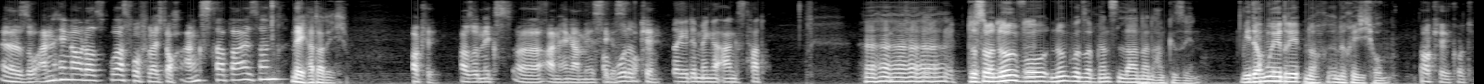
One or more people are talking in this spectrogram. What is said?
äh, so Anhänger oder sowas, wo vielleicht auch Angst dabei sind? Nee, hat er nicht. Okay, also nichts äh, Anhängermäßiges. Obwohl er okay. da jede Menge Angst hat. du hast aber nirgendwo, nirgendwo in unserem ganzen Laden ein Amt gesehen. Weder umgedreht noch, noch richtig rum. Okay, gut.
